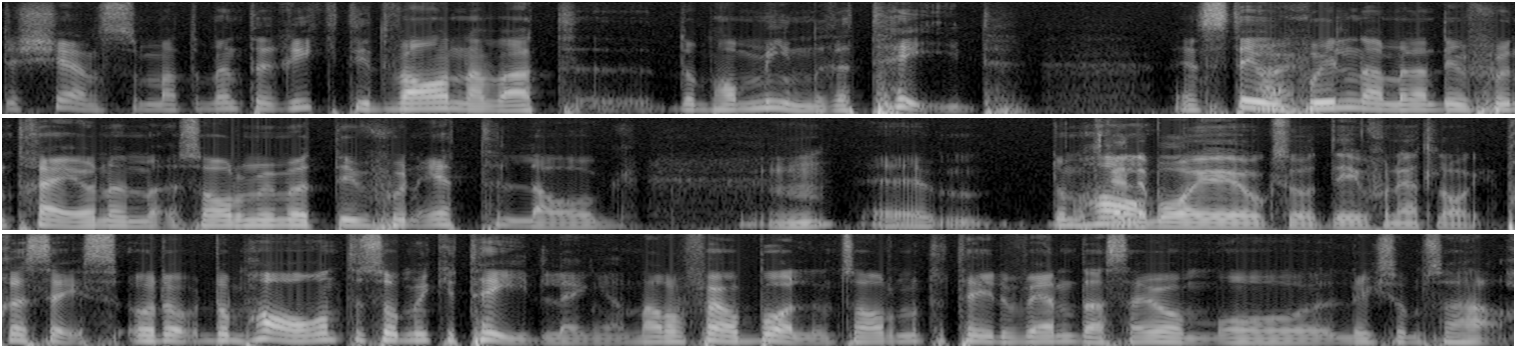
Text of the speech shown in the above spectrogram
det känns som att de inte är riktigt vana vid att de har mindre tid. Det är en stor Nej. skillnad mellan division 3 och nu så har de ju mött division 1-lag. Mm. Eh, De har, Trelleborg är ju också ett division 1-lag. precis, och de, de har inte så mycket tid längre. När de får bollen så har de inte tid att vända sig om och liksom så här.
